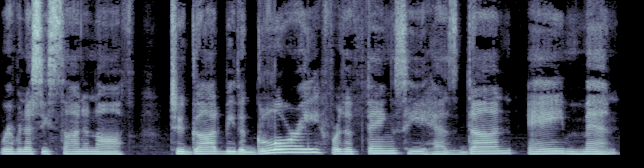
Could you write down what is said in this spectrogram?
Reverend Essie signing off. To God be the glory for the things he has done. Amen.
